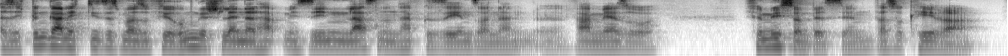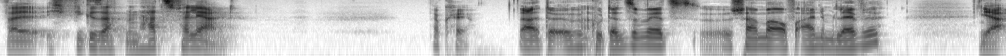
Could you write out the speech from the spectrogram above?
also ich bin gar nicht dieses Mal so viel rumgeschlendert, habe mich sehen lassen und habe gesehen, sondern äh, war mehr so für mich so ein bisschen, was okay war. Weil ich, wie gesagt, man hat es verlernt. Okay. Ah, da, ja. Gut, dann sind wir jetzt äh, scheinbar auf einem Level. Ja.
